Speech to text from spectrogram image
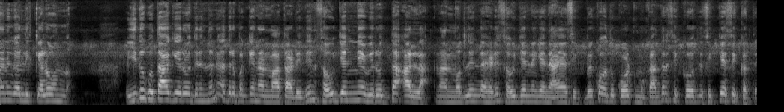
ನನಗೆ ಅಲ್ಲಿ ಕೆಲವೊಂದು ಇದು ಗೊತ್ತಾಗಿರೋದ್ರಿಂದನೇ ಅದ್ರ ಬಗ್ಗೆ ನಾನು ಮಾತಾಡಿದ್ದೀನಿ. ಸೌಜನ್ಯ ವಿರುದ್ಧ ಅಲ್ಲ. ನಾನು ಮೊದಲಿಂದ ಹೇಳಿ ಸೌಜನ್ಯಗೆ ನ್ಯಾಯ ಸಿಕ್ಕಬೇಕು ಅದು ಕೋರ್ಟ್ ಮುಖಾಂತರ ಸಿಕ್ಕೋದು, ಸಿಕ್ಕೇ ಸಿಕ್ಕತ್ತೆ.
